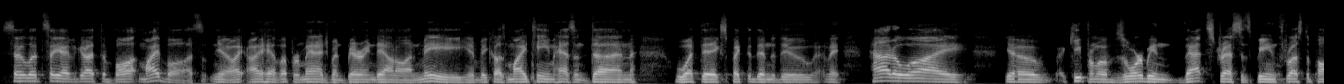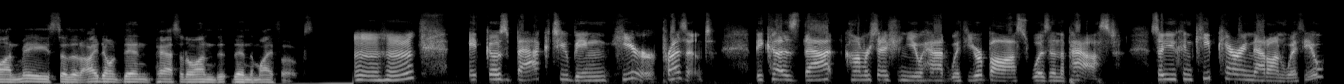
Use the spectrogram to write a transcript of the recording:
So let's say I've got the boss, my boss, you know, I, I, have upper management bearing down on me you know, because my team hasn't done what they expected them to do. I mean, how do I, you know, keep from absorbing that stress that's being thrust upon me so that I don't then pass it on to, then to my folks? Mm-hmm. It goes back to being here, present, because that conversation you had with your boss was in the past. So you can keep carrying that on with you,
